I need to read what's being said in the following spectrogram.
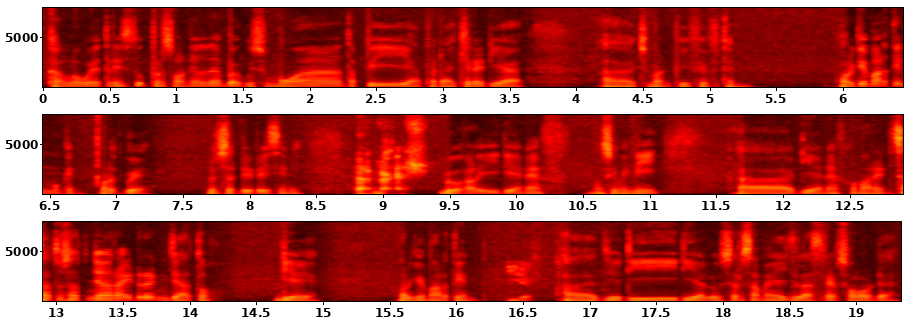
Kalau race tuh personilnya bagus semua, tapi ya pada akhirnya dia eh, cuman P15. Jorge Martin mungkin menurut gue ya. Di race ini. ya. Dua kali DNF musim ini. eh, DNF kemarin. Satu-satunya rider yang jatuh. Dia ya. Jorge Martin. Iya. Uh, jadi dia loser sama ya jelas Repsol Honda.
